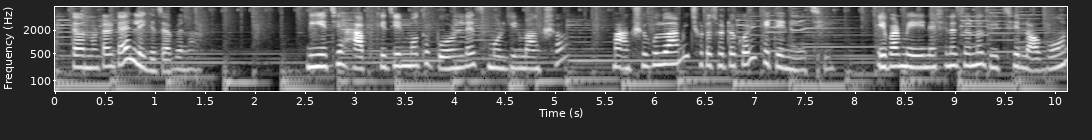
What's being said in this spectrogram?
একটা অন্যটার গায়ে লেগে যাবে না। নিয়েছি হাফ কেজির মতো বোনলেস মুরগির মাংস। মাংসগুলো আমি ছোট ছোট করে কেটে নিয়েছি। এবার মেরিনেশনের জন্য দিচ্ছি লবণ,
